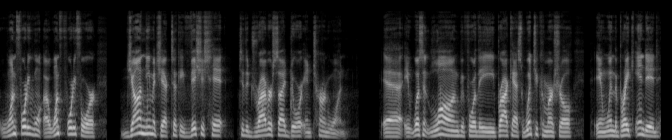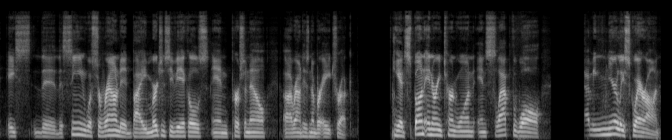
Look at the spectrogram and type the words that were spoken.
141, uh, 144, John Nemechek took a vicious hit to the driver's side door in turn one. Uh, it wasn't long before the broadcast went to commercial and when the break ended, a the the scene was surrounded by emergency vehicles and personnel uh, around his number eight truck. He had spun entering turn one and slapped the wall. I mean, nearly square on,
